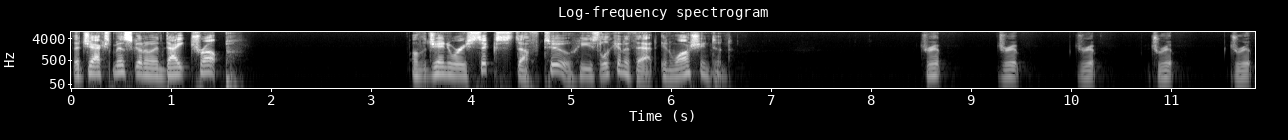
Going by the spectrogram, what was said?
that Jack Smith's going to indict Trump on the January 6th stuff, too. He's looking at that in Washington. Drip, drip, drip, drip, drip,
